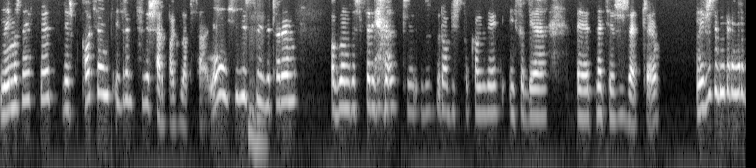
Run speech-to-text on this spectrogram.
No i można je wiesz, pociąć i zrobić sobie szarpak dla psa, nie? I siedzisz sobie hmm. wieczorem oglądasz serial, czy robisz cokolwiek i sobie e, pleciesz rzeczy. No i w życiu bym tak nie,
